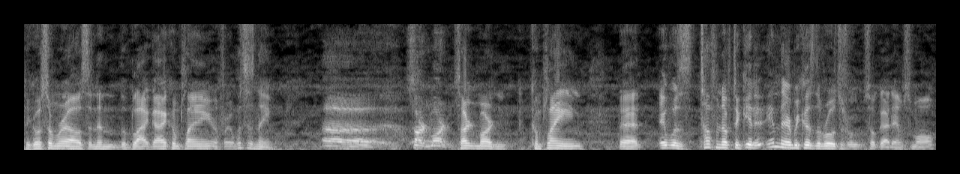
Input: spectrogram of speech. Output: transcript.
to go somewhere else, and then the black guy complained. What's his name? Uh, Sergeant Martin. Sergeant Martin complained that it was tough enough to get it in there because the roads were so goddamn small.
